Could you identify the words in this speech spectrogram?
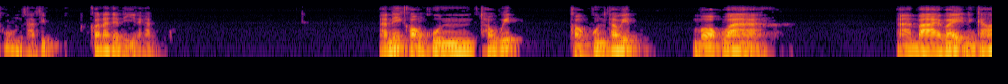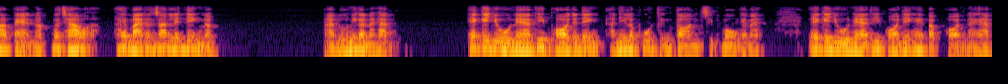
ทุ่ม 30 ก็น่าจะดีนะครับ อันนี้ของคุณทวิตของคุณทวิตบอกว่า อ่าบายไว้ 1958 เนาะเมื่อเช้าให้บายสั้นๆเล่นเด้งเนาะอ่าดูนี่ก่อนนะครับ XU แนวที่พอจะเด้ง อันนี้เราพูดถึงตอน 10โมงใช่ไหม XU แนวที่พอเด้งให้ปรับพอร์ตนะครับ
